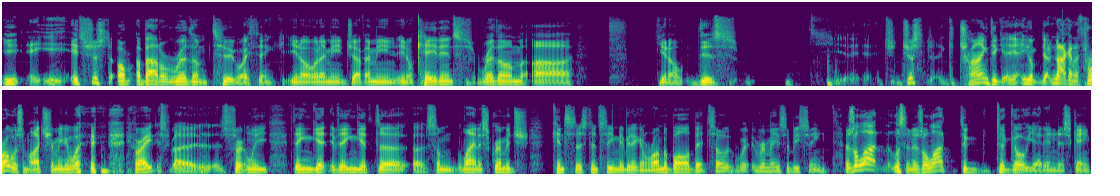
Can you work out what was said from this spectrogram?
it's just a, about a rhythm too. I think you know what I mean, Jeff. I mean, you know, cadence, rhythm. Uh, you know, this just trying to get. You know, not going to throw as much. I mean, right? Uh, certainly, if they can get if they can get uh, uh, some line of scrimmage consistency, maybe they can run the ball a bit. So it, it remains to be seen. There's a lot. Listen, there's a lot to to go yet in this game,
